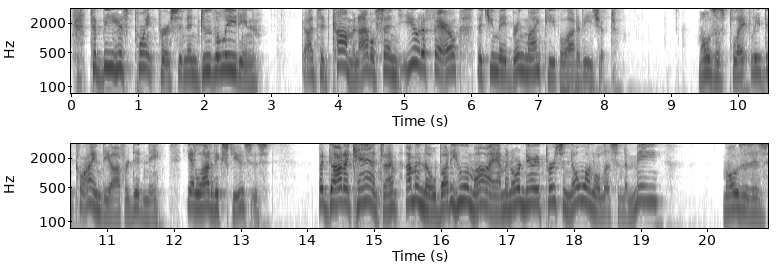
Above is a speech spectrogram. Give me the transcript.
to be his point person and do the leading. God said, Come, and I will send you to Pharaoh that you may bring my people out of Egypt. Moses politely declined the offer, didn't he? He had a lot of excuses. But God, I can't. I'm, I'm a nobody. Who am I? I'm an ordinary person. No one will listen to me. Moses is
